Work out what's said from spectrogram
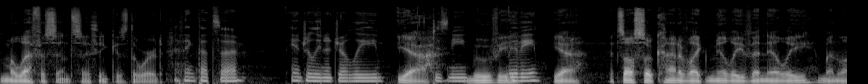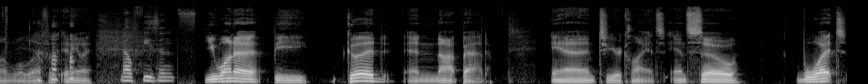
maleficence i think is the word I think that's a Angelina Jolie. yeah Disney movie movie. yeah it's also kind of like Milli Vanilli anyway Malfeasance. you want to be good and not bad and to your clients and so what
